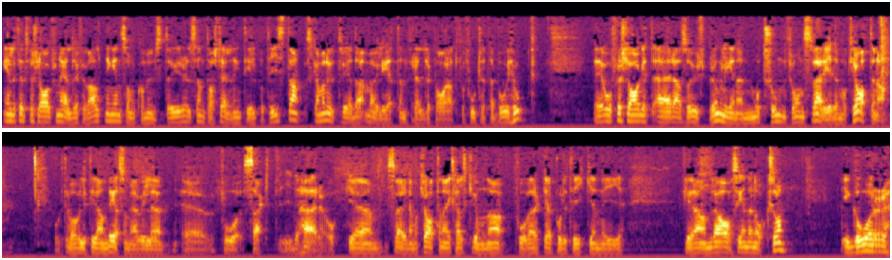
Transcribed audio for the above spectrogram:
Enligt ett förslag från äldreförvaltningen som kommunstyrelsen tar ställning till på tisdag ska man utreda möjligheten för äldre par att få fortsätta bo ihop. Ehm, och förslaget är alltså ursprungligen en motion från Sverigedemokraterna. Och det var väl lite grann det som jag ville eh, få sagt i det här. Och eh, Sverigedemokraterna i Karlskrona påverkar politiken i flera andra avseenden också. Igår,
